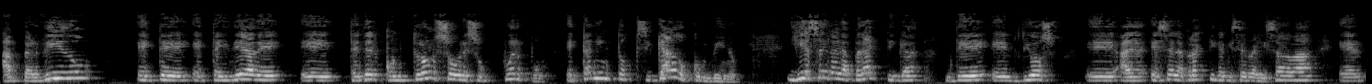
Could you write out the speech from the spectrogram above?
han perdido este, esta idea de eh, tener control sobre sus cuerpos, están intoxicados con vino. Y esa era la práctica del dios, eh, esa es la práctica que se realizaba en,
